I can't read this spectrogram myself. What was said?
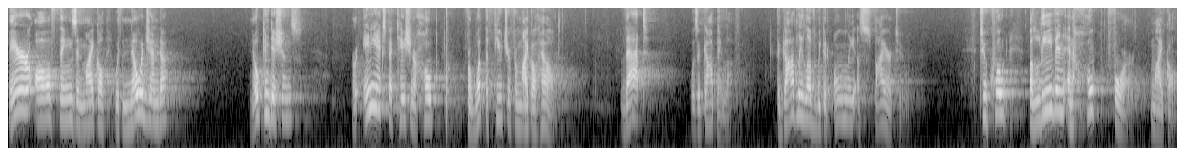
Bear all things in Michael with no agenda, no conditions, or any expectation or hope for what the future for Michael held. That was agape love, the godly love we could only aspire to. To quote, believe in and hope for Michael,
